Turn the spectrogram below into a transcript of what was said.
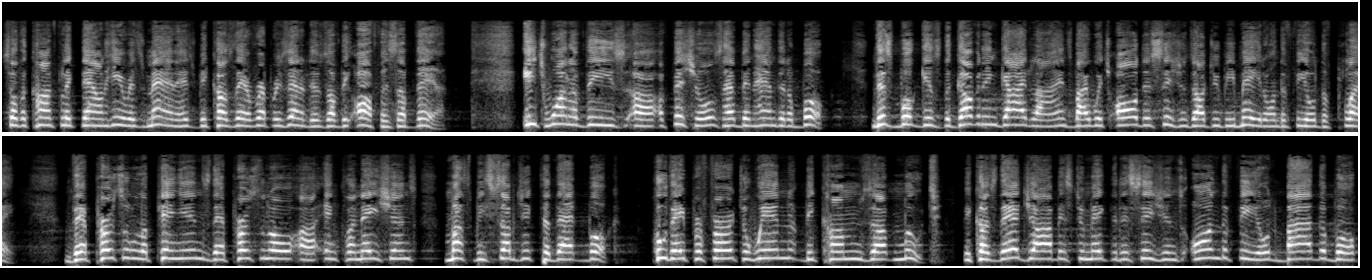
So the conflict down here is managed because they're representatives of the office up there. Each one of these uh, officials have been handed a book. This book gives the governing guidelines by which all decisions are to be made on the field of play. Their personal opinions, their personal uh, inclinations must be subject to that book. Who they prefer to win becomes uh, moot because their job is to make the decisions on the field by the book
